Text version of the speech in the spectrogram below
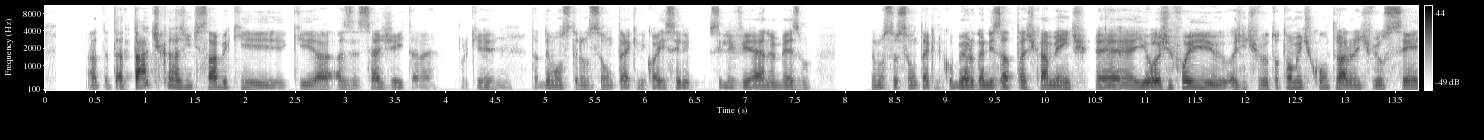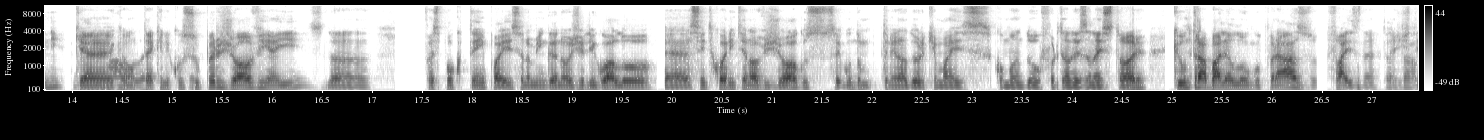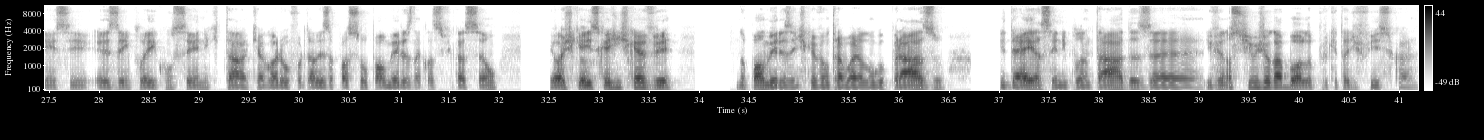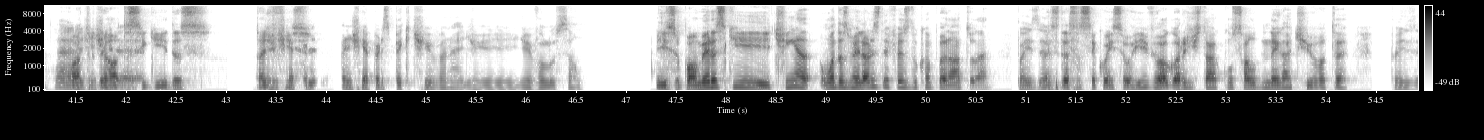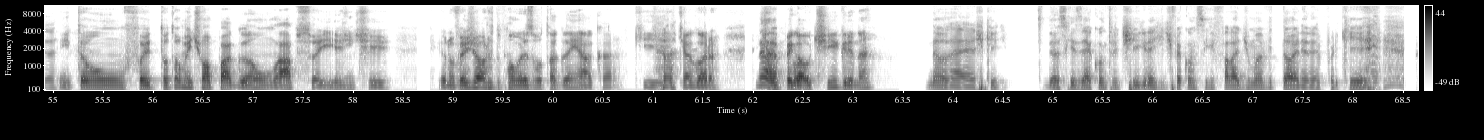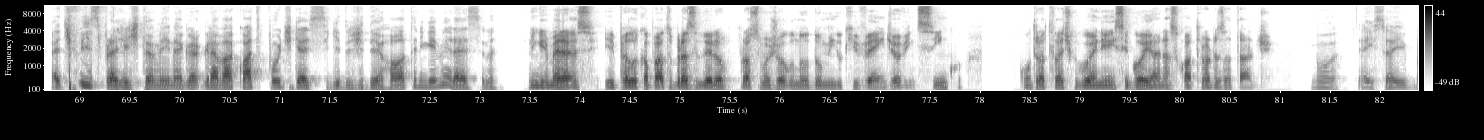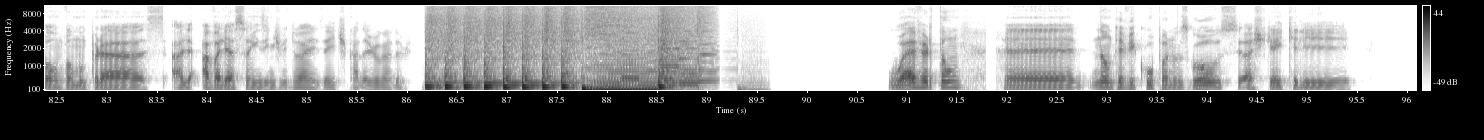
A, a tática a gente sabe que, que às vezes se ajeita, né? Porque uhum. tá demonstrando ser um técnico aí, se ele, se ele vier, não é mesmo? demonstrou ser um técnico bem organizado taticamente. É, é. E hoje foi. A gente viu totalmente o contrário. A gente viu o Ceni, que, é, que é um técnico super jovem aí. Da, faz pouco tempo aí, se eu não me engano, hoje ele igualou é, 149 jogos, segundo treinador que mais comandou o Fortaleza na história. Que um trabalho a longo prazo faz, né? Total. A gente tem esse exemplo aí com o Ceni, que tá, que agora o Fortaleza passou o Palmeiras na classificação. Eu acho que é isso que a gente quer ver no Palmeiras. A gente quer ver um trabalho a longo prazo, ideias sendo implantadas é... e ver nosso time jogar bola, porque tá difícil, cara. É, Quatro derrotas quer... seguidas, tá a difícil. Gente a gente quer perspectiva, né, de, de evolução. Isso, o Palmeiras que tinha uma das melhores defesas do campeonato, né? Pois é. Antes dessa sequência horrível, agora a gente tá com saldo negativo até. Pois é. Então foi totalmente um apagão, um lapso aí. A gente. Eu não vejo a hora do Palmeiras voltar a ganhar, cara. Que, que agora não, vai pegar pô... o Tigre, né? Não, é, acho que se Deus quiser, contra o Tigre, a gente vai conseguir falar de uma vitória, né? Porque é difícil pra gente também, né? Gravar quatro podcasts seguidos de derrota, ninguém merece, né? Ninguém merece. E pelo Campeonato Brasileiro, próximo jogo no domingo que vem, dia 25, contra o Atlético Goianiense e Goiânia, às 4 horas da tarde. Boa, é isso aí. Bom, vamos para avaliações individuais aí de cada jogador. O Everton é, não teve culpa nos gols. Eu acho que é aí que ele,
